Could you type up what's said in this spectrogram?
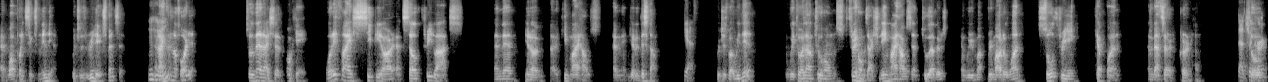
at 1.6 million, which is really expensive. And I Mhm. couldn't afford it. So then I said, okay, what if I CPR and sell three lots and then, you know, uh, keep my house and get a discount, Yes. which is what we did. We tore down two homes, three homes actually, my house and two others, and we remo- remodeled one, sold three, kept one, and that's our current home. That's your So- current.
